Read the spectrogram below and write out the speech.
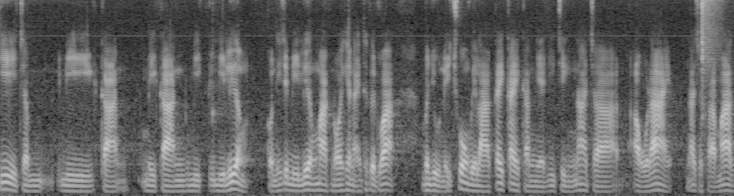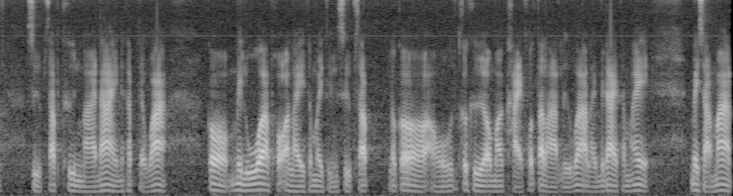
ที่จะมีการมีการมีมีเรื่อง ก่อนที่จะมีเรื่องมากน้อยแค่ไหน ถ้าเกิดว่ามันอยู่ในช่วงเวลาใกล้ ๆ กันเนี่ยจริง ๆ น่าจะเอาได้ น่าจะสามารถสืบทรัพย์คืนมาได้นะครับ แต่ว่าก็ไม่รู้ว่าเพราะอะไรทำไมถึงสืบทรัพย์ แล้วก็เอาก็คือเอามาขายทอดตลาดหรือว่าอะไรไม่ได้ทำให้ไม่สามารถ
